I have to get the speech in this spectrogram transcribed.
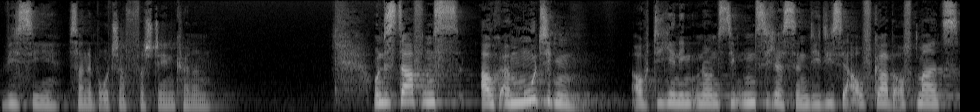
wie sie seine Botschaft verstehen können. Und es darf uns auch ermutigen, auch diejenigen unter uns, die unsicher sind, die diese Aufgabe oftmals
